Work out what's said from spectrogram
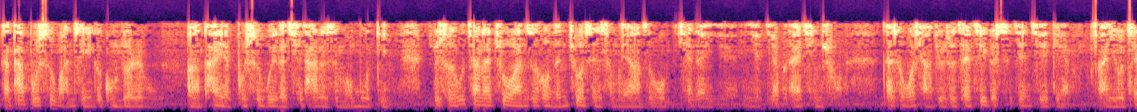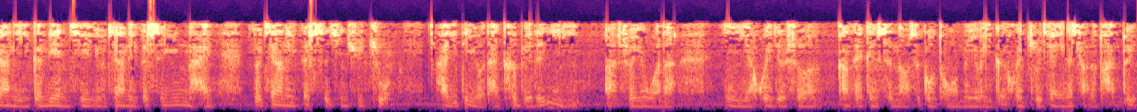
那他不是完成一个工作任务啊，他也不是为了其他的什么目的，就是将来做完之后能做成什么样子，我们现在也也也不太清楚。但是我想，就是在这个时间节点啊，有这样的一个链接，有这样的一个声音来，有这样的一个事情去做，它一定有它特别的意义啊。所以我呢也会就是说，刚才跟沈老师沟通，我们有一个会组建一个小的团队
